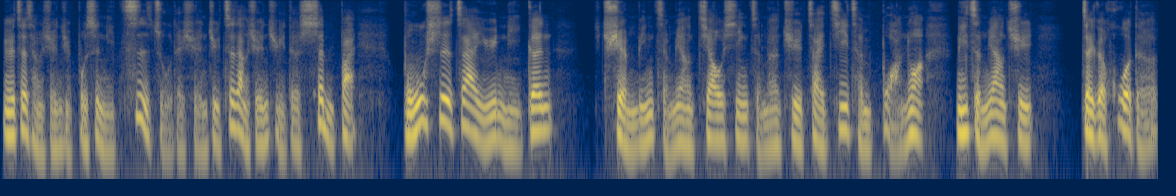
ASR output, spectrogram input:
因为这场选举不是你自主的选举，这场选举的胜败不是在于你跟。选民怎么样交心？怎么样去在基层把诺？你怎么样去这个获得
